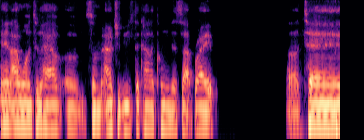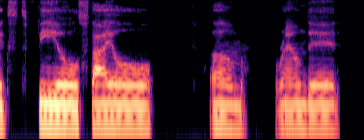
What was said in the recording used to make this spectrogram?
And I want to have uh, some attributes to kind of clean this up, right? Uh, text, field, style, um, rounded,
